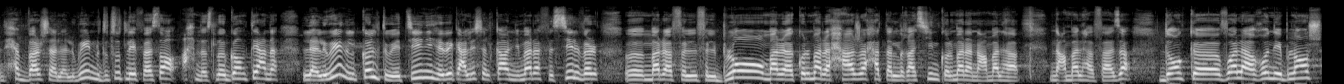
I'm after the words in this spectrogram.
نحب برشا الألوان. de toutes les façons أحنا slogan تاعنا الألوان الكل تواتيني هذاك علاش لقاوني مرة في ال silver مرة في في ال blond مرة كل مرة حاجة حتى ال racines كل مرة نعملها نعملها فازة. donc voilà René Blanche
